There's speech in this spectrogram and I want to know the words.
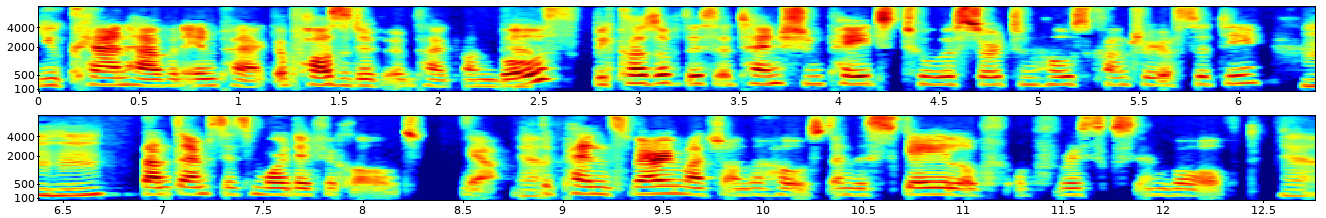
you can have an impact a positive impact on both yeah. because of this attention paid to a certain host country or city mm-hmm. sometimes it's more difficult yeah. yeah depends very much on the host and the scale of, of risks involved yeah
